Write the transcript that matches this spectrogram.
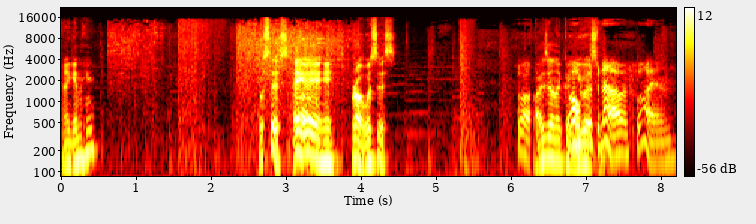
Can I get in here? What's this? Hey, hey, hey, hey, bro, what's this? What? Why is there like a oh, US? flipping out, I'm flying.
